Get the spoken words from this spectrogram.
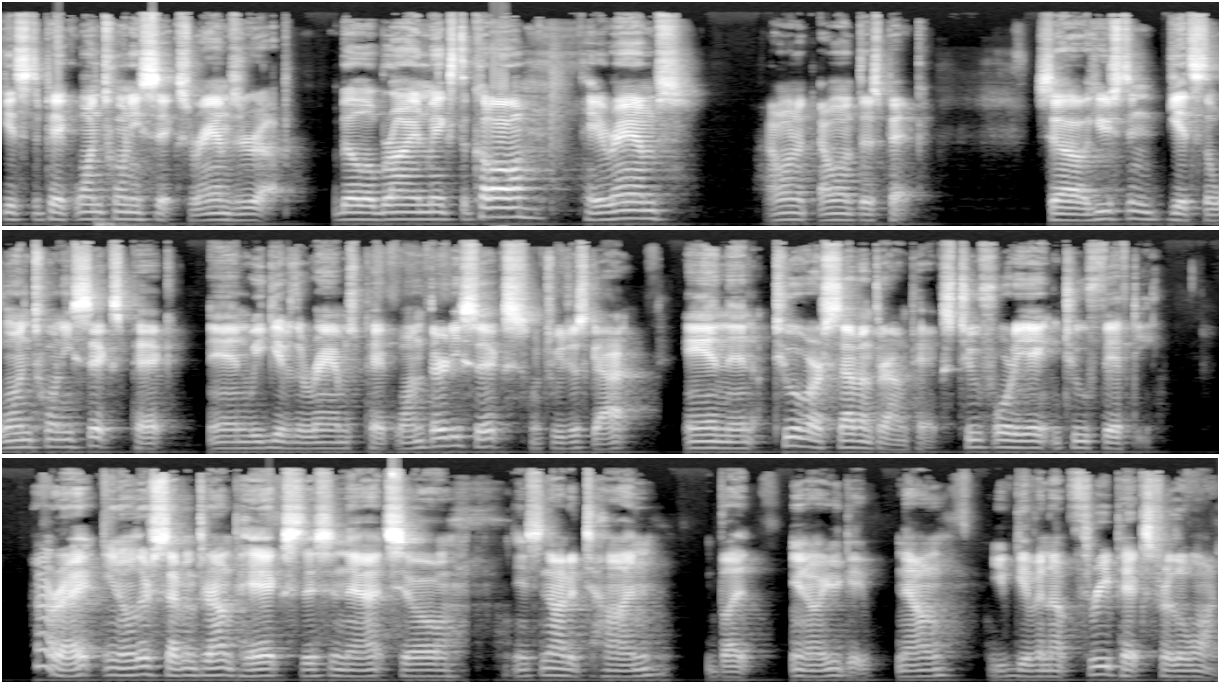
Gets to pick 126. Rams are up. Bill O'Brien makes the call. Hey Rams, I want I want this pick. So Houston gets the 126 pick, and we give the Rams pick 136, which we just got, and then two of our seventh round picks, 248 and 250. All right, you know, there's seventh round picks, this and that, so it's not a ton, but you know, you gave now you've given up three picks for the one.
